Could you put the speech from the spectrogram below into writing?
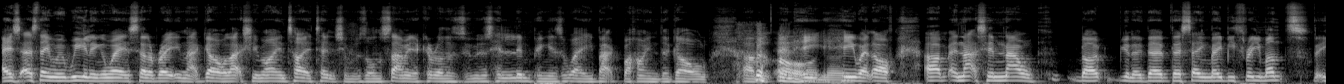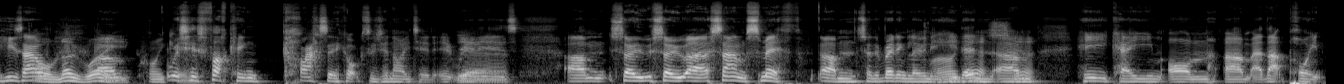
as, as they were wheeling away and celebrating that goal, actually, my entire attention was on Samir Carruthers, who was limping his way back behind the goal. Um, and oh, he, no. he went off. Um, and that's him now, you know, they're, they're saying maybe three months that he's out. Oh, no way. Um, which is fucking classic Oxygenated. It really yeah. is. Um, so so uh, Sam Smith, um, so the Reading loanee, oh, he then yes, um, yeah he came on um, at that point,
